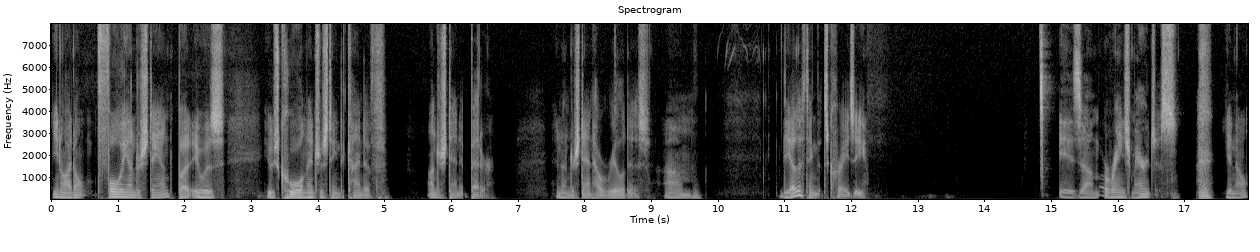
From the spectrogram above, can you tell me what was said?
you know, I don't fully understand, but it was it was cool and interesting to kind of understand it better and understand how real it is. Um, the other thing that's crazy is um, arranged marriages, you know?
